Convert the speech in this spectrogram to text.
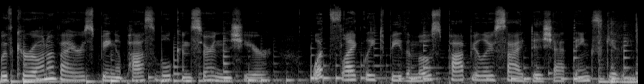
With coronavirus being a possible concern this year, what's likely to be the most popular side dish at Thanksgiving?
